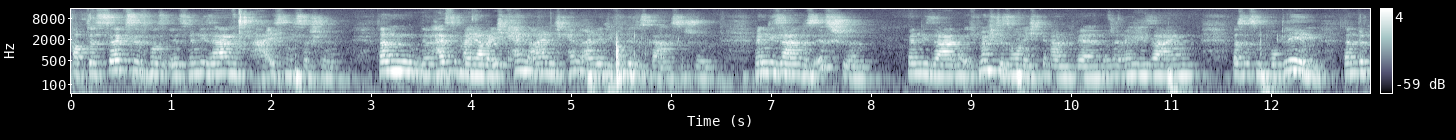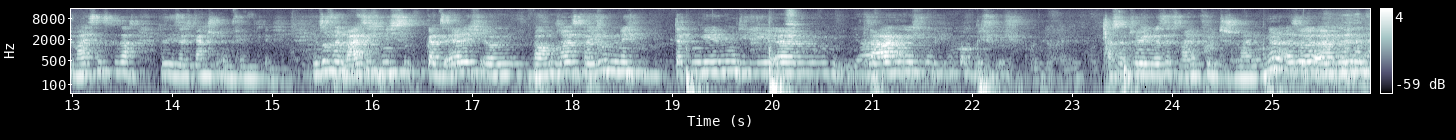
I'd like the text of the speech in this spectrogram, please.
ob das Sexismus ist, wenn die sagen, ah, ist nicht so schön. Dann heißt immer, ja, aber ich kenne einen, ich kenne eine, die findet es gar nicht so schön. Wenn die sagen, das ist schlimm, wenn die sagen, ich möchte so nicht genannt werden, oder wenn die sagen, das ist ein Problem, dann wird meistens gesagt, das ist ganz schön empfindlich. Insofern weiß ich nicht, ganz ehrlich, ähm, warum soll es bei Juden nicht Deppen geben, die ähm, sagen, ich, ich, ich, also Entschuldigung, das ist jetzt meine politische Meinung, ne? also ähm,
